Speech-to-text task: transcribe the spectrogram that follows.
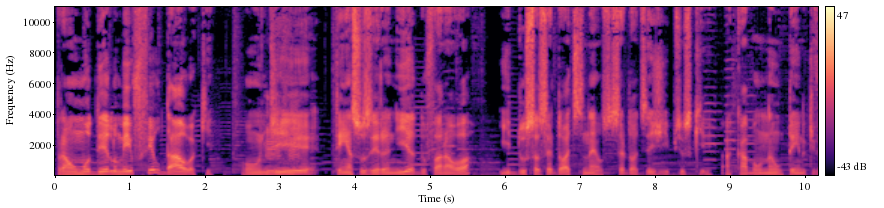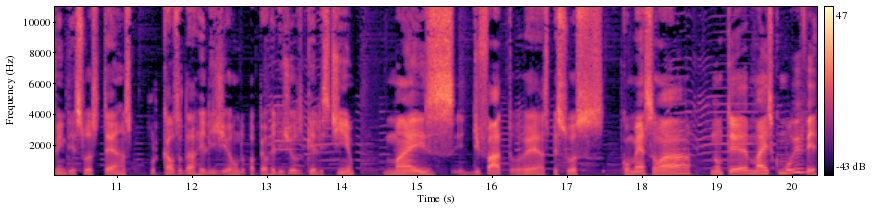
para um modelo meio feudal aqui, onde tem a suzerania do faraó e dos sacerdotes, né, os sacerdotes egípcios que acabam não tendo que vender suas terras por causa da religião, do papel religioso que eles tinham, mas de fato, é, as pessoas começam a não ter mais como viver.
